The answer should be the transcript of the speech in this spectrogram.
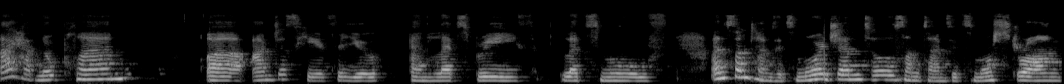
I have no plan. Uh, I'm just here for you, and let's breathe, let's move. And sometimes it's more gentle, sometimes it's more strong.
